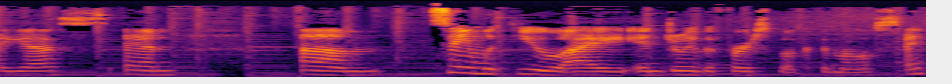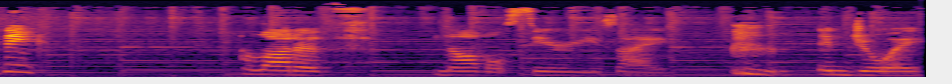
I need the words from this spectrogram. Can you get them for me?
I guess. And um, same with you, I enjoy the first book the most. I think a lot of novel series I enjoy.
